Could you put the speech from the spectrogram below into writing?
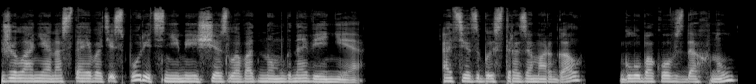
Желание настаивать и спорить с ними исчезло в одно мгновение. Отец быстро заморгал, глубоко вздохнул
